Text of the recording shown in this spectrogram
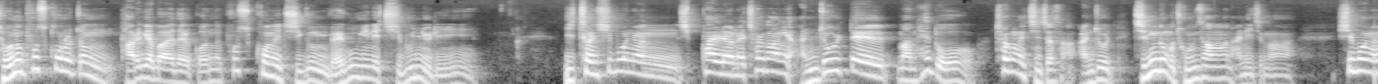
저는 포스코를 좀 다르게 봐야 될 거는 포스코는 지금 외국인의 지분율이 2015년, 18년에 철강이 안 좋을 때만 해도 철강이 진짜 사- 안 좋을, 지금도 뭐 좋은 상황은 아니지만 15년,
